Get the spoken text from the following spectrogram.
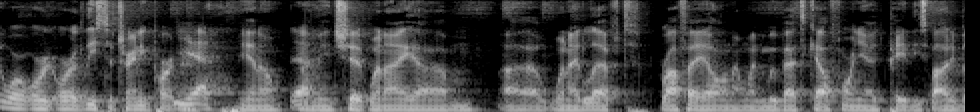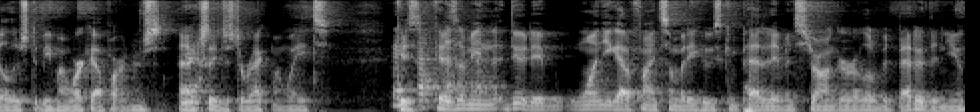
or, or, or at least a training partner Yeah. you know i mean shit when i um uh when i left raphael and i went and moved back to california i paid these bodybuilders to be my workout partners actually just to rack my weights because i mean dude it, one you got to find somebody who's competitive and stronger a little bit better than you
